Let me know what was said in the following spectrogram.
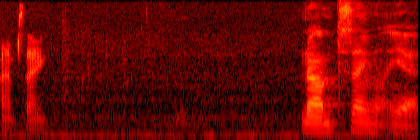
same thing. no, I'm saying yeah.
